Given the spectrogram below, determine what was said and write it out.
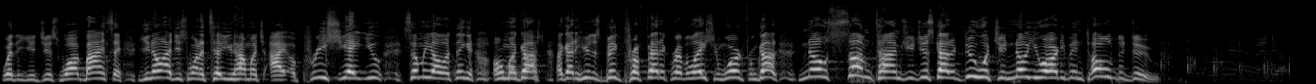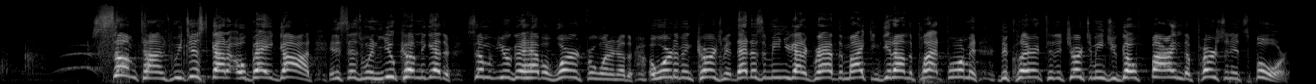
whether you just walk by and say, You know, I just want to tell you how much I appreciate you. Some of y'all are thinking, Oh my gosh, I got to hear this big prophetic revelation word from God. No, sometimes you just got to do what you know you already been told to do. Sometimes we just got to obey God. And it says, when you come together, some of you are going to have a word for one another, a word of encouragement. That doesn't mean you got to grab the mic and get on the platform and declare it to the church. It means you go find the person it's for.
